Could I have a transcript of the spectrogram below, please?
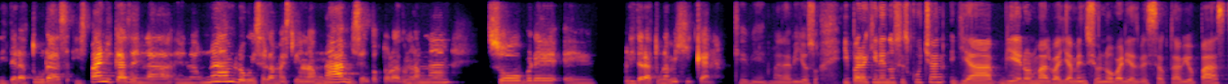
literaturas hispánicas en la, en la UNAM, luego hice la maestría en la UNAM, hice el doctorado en la UNAM sobre eh, literatura mexicana. Qué bien, maravilloso. Y para quienes nos escuchan, ya vieron, Malva ya mencionó varias veces a Octavio Paz.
